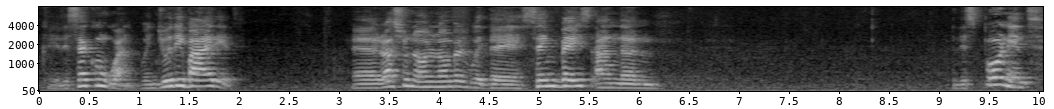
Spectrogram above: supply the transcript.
Okay the second one when you divide it uh, rational numbers with the same base and um, the exponent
